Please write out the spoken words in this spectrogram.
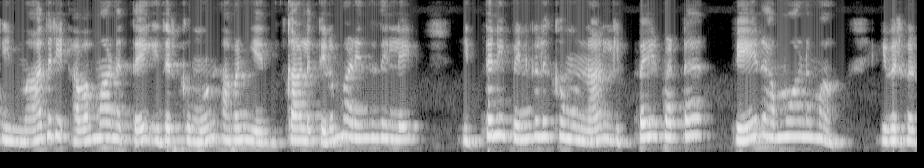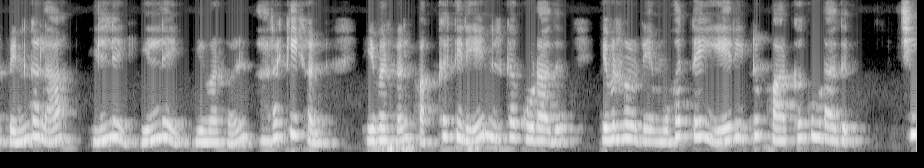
இம்மாதிரி அவமானத்தை இதற்கு முன் அவன் எக்காலத்திலும் அடைந்ததில்லை. இத்தனை பெண்களுக்கு முன்னால் இப்பேற்பட்ட பேர் அவமானமா? இவர்கள் பெண்களா? இல்லை இல்லை இவர்கள் அரக்கிகள். இவர்கள் பக்கத்திலேயே நிற்கக்கூடாது. இவர்களுடைய முகத்தை ஏறிட்டு பார்க்கக்கூடாது. சி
